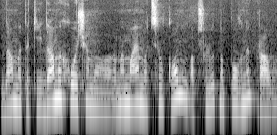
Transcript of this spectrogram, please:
да, ми такі, да, ми хочемо, ми маємо цілком абсолютно повне право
